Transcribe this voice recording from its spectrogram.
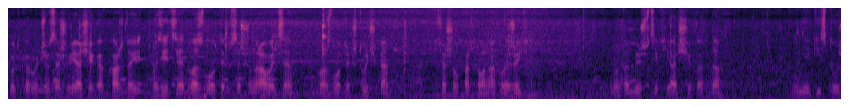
Тут, короче, все, що в ящиках, кожна позиція 2 злотих. Все, що нравиться, 2 злотих штучка. Все, що в картонах лежить. Ну, тобі ж в цих ящиках, да. Вони якісь теж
